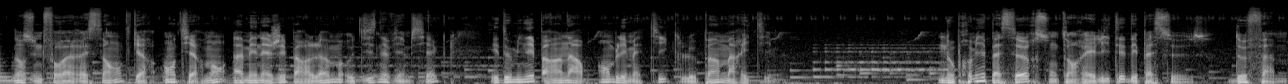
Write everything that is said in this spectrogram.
dans une forêt récente car entièrement aménagée par l'homme au 19e siècle et dominée par un arbre emblématique, le pin maritime. Nos premiers passeurs sont en réalité des passeuses, deux femmes,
